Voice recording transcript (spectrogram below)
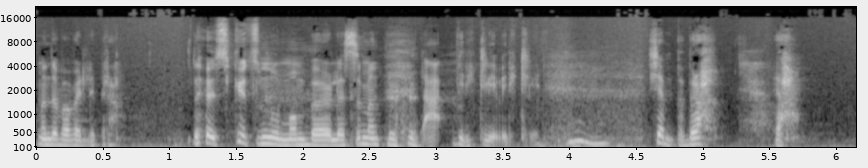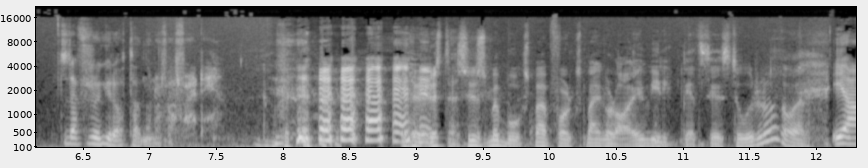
men det var veldig bra. Det høres ikke ut som noe man bør lese, men det er virkelig, virkelig kjempebra. Ja. Så derfor så gråt jeg når den var ferdig. Det høres nesten ut som en bok som er folk som er glad i virkelighetshistorier. Da, eller? Ja,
